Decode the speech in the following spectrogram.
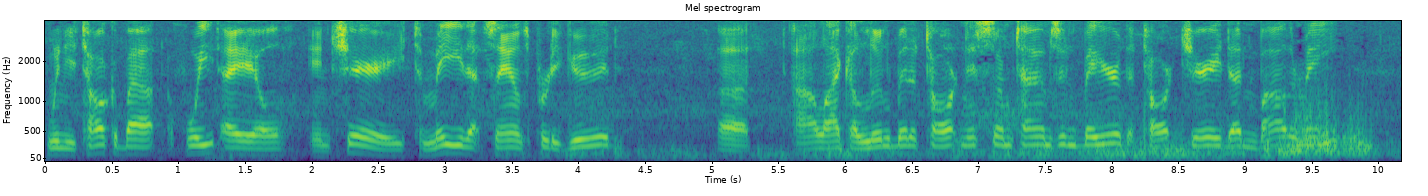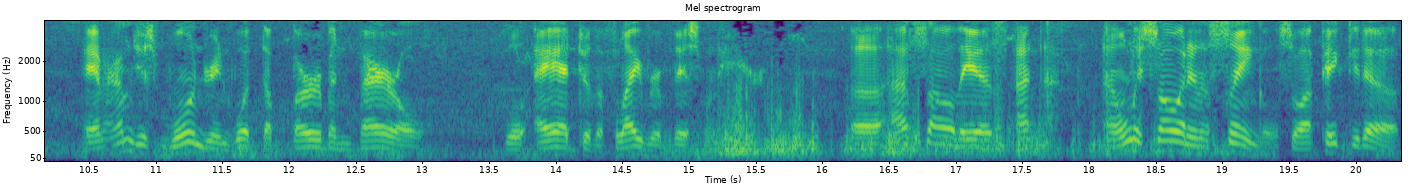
when you talk about wheat ale and cherry, to me that sounds pretty good. Uh, I like a little bit of tartness sometimes in beer. The tart cherry doesn't bother me. And I'm just wondering what the bourbon barrel will add to the flavor of this one here. Uh, I saw this, I, I, only saw it in a single, so I picked it up.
